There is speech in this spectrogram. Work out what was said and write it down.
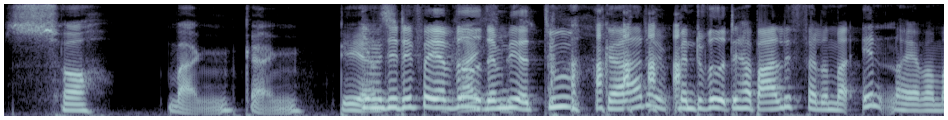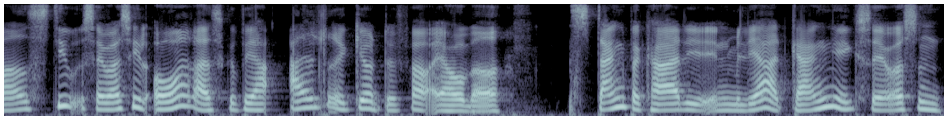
så mange gange. Det er Jamen det er det, for jeg ved skrækkeligt. nemlig, at du gør det, men du ved, det har bare aldrig faldet mig ind, når jeg var meget stiv, så jeg var også helt overrasket, for jeg har aldrig gjort det før, og jeg har jo været stang Bacardi en milliard gange, ikke? så jeg var sådan,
